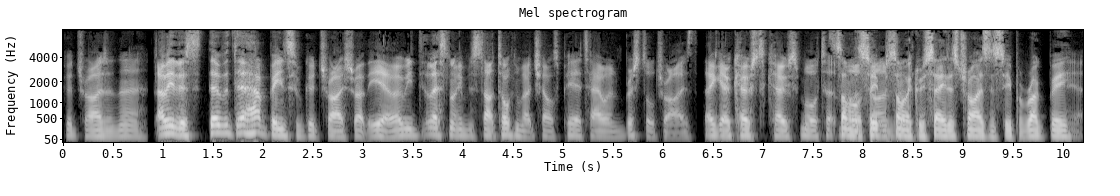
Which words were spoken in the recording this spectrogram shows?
good tries in there. I mean, there's, there there have been some good tries throughout the year. I mean, let's not even start talking about Charles Piutau and Bristol tries. They go coast to coast more. T- Some more of the super, some of the Crusaders tries in Super Rugby. Yeah.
